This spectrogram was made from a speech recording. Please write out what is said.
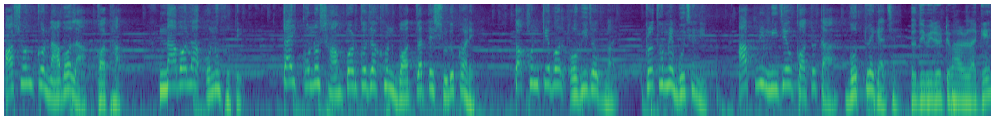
অসংখ্য না বলা কথা না বলা অনুভূতি। তাই কোনো সম্পর্ক যখন বদলাতে শুরু করে তখন কেবল অভিযোগ নয়। প্রথমে বুঝে নিন, আপনি নিজেও কতটা বদলে গেছেন। যদি ভিডিওটি ভালো লাগে,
